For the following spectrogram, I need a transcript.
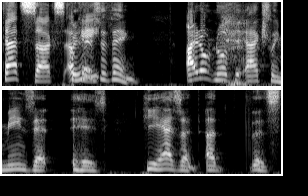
That sucks. But Okay. here's the thing. I don't know if it actually means that his he has a, a the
